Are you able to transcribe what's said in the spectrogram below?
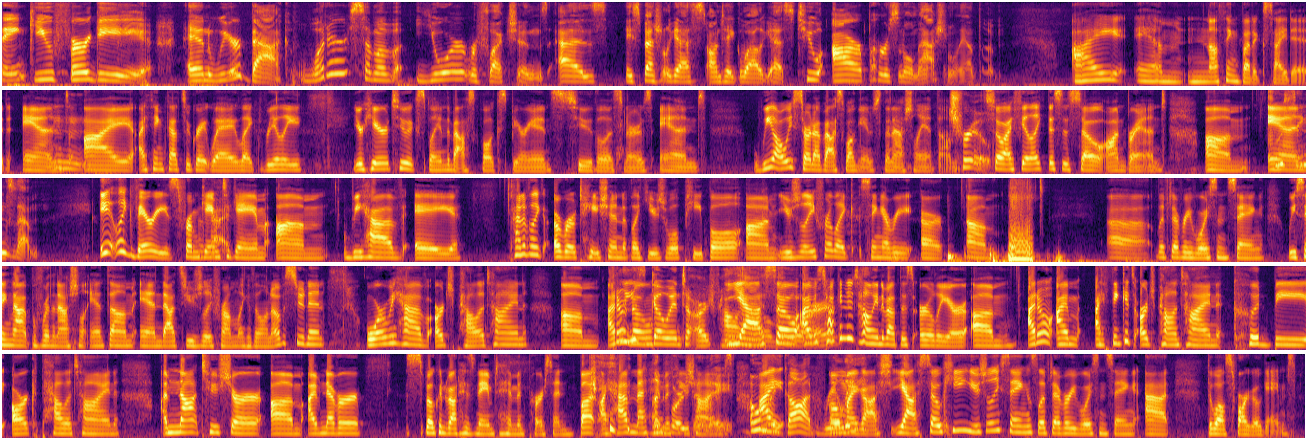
Thank you, Fergie. And we're back. What are some of your reflections as a special guest on Take a Wild Guess to our personal national anthem? I am nothing but excited. And mm-hmm. I, I think that's a great way. Like, really, you're here to explain the basketball experience to the listeners. And we always start out basketball games with the national anthem. True. So I feel like this is so on brand. Um, Who and sings them? It like varies from game to game. Um, we have a kind of like a rotation of like usual people. Um, usually for like sing every or um, uh, lift every voice and sing. We sing that before the national anthem, and that's usually from like a Villanova student. Or we have Arch Palatine. Um, I don't know. go into Arch Palatine. Yeah, so I was talking to Taleen about this earlier. Um, I don't. I'm. I think it's Arch Palatine. Could be Arc Palatine. I'm not too sure. Um, I've never spoken about his name to him in person, but I have met him a few times. Oh my I- God, really? Oh my gosh, yeah. So he usually sings "Lift Every Voice and Sing" at the Wells Fargo games.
